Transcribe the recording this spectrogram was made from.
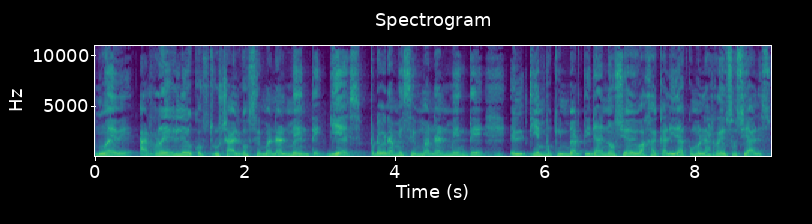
9. Arregle o construya algo semanalmente. 10. Programe semanalmente el tiempo que invertirá en ocio de baja calidad como en las redes sociales.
